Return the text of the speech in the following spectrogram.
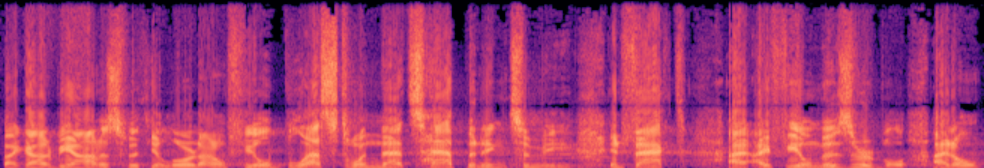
But I got to be honest with you, Lord, I don't feel blessed when that's happening to me. In fact, I, I feel miserable. I don't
